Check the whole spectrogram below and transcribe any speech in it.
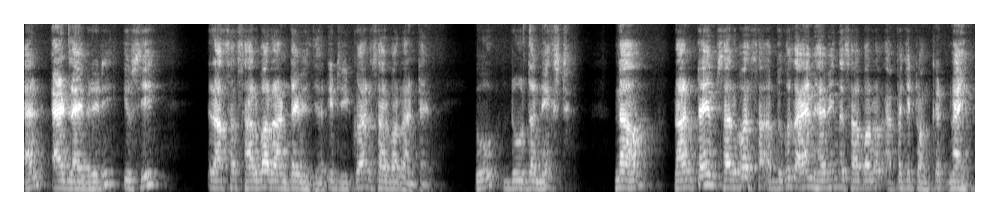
and add library. You see server runtime is there. It requires server runtime. You do the next. Now runtime server because i am having the server of apache tomcat 9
